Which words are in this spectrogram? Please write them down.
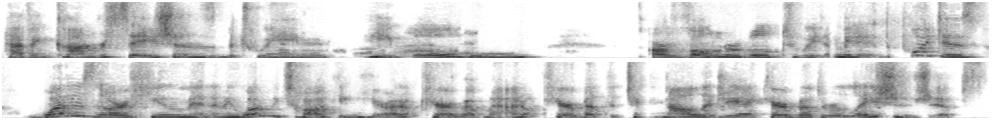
having conversations between people who are vulnerable to it. I mean, the point is, what is our human? I mean, what are we talking here? I don't care about my. I don't care about the technology. I care about the relationships.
